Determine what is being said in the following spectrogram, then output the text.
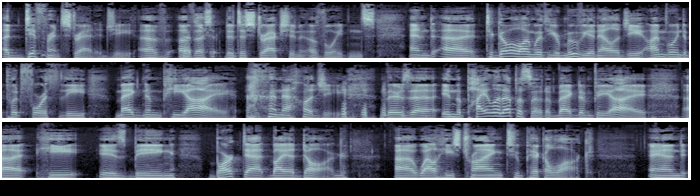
a different strategy of of a, the distraction avoidance. And uh, to go along with your movie analogy, I'm going to put forth the Magnum PI analogy. There's a in the pilot episode of Magnum PI, uh, he is being barked at by a dog uh, while he's trying to pick a lock, and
